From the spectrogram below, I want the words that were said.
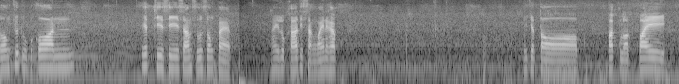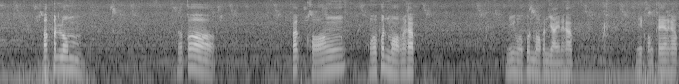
ลองชุดอุปกรณ์ FTC 3028 ให้ลูกค้าที่สั่งไว้นะครับ นี่จะต่อปลั๊กหลอดไฟปลั๊กพัดลม แล้วก็ปลั๊กของหัวพ่นหมอกนะครับ นี่หัวพ่นหมอกกันใหญ่นะครับ นี่ของแท้นะครับ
